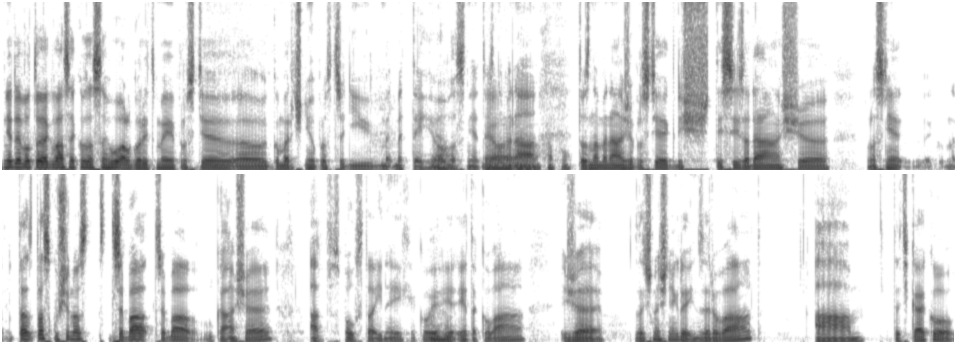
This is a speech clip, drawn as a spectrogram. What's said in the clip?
Mně jde o to, jak vás jako zasahují algoritmy prostě uh, komerčního prostředí mety, jo, jo. vlastně. To, jo, znamená, jo, jo, to znamená, že prostě když ty si zadáš uh, vlastně jako, ta, ta zkušenost třeba, třeba Lukáše a spousta jiných jako je, je, je taková, že začneš někde inzerovat a teďka jako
